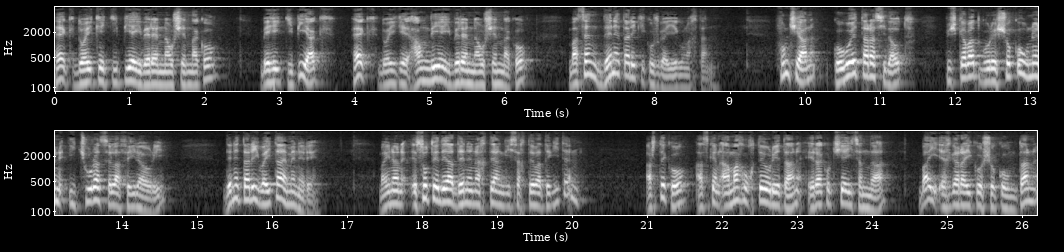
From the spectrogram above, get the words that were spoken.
hek doike tipiei beren nausiendako, behi tipiak, hek doike handiei beren nausiendako, bazen denetarik ikusgai egun hartan. Funtsian, goguetara zidaut, pixka bat gure xoko unen itxura zela feira hori, denetarik baita hemen ere. Baina ezote dea denen artean gizarte bat egiten? Azteko, azken amak urte horietan erakotsia izan da, bai ergaraiko xoko untan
